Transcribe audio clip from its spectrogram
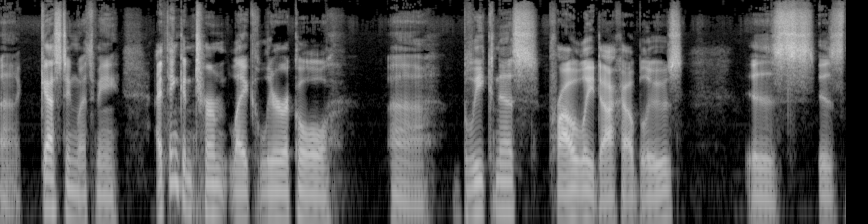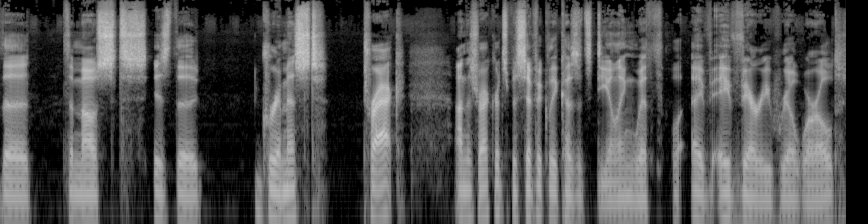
uh, guesting with me. I think in term like lyrical uh, bleakness, probably Dachau Blues is is the the most is the grimmest track on this record, specifically because it's dealing with a, a very real world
